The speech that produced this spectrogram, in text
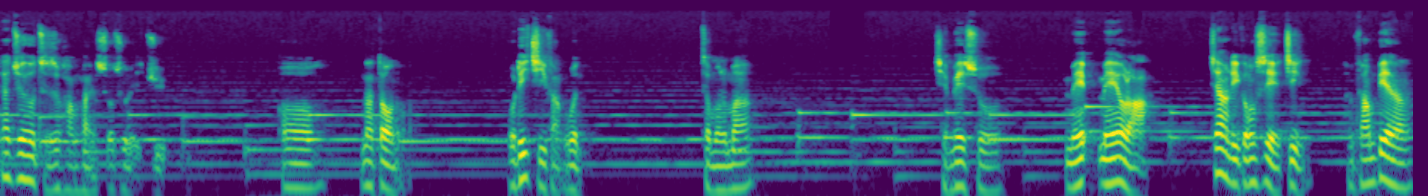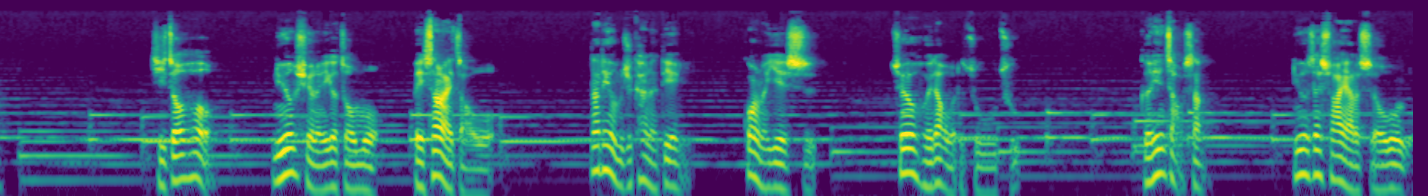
但最后只是缓缓说出了一句：“哦，那栋。”我立即反问：“怎么了吗？”前辈说：“没没有啦，这样离公司也近，很方便啊。”几周后，女友选了一个周末北上来找我，那天我们去看了电影。逛了夜市，最后回到我的租屋处。隔天早上，女友在刷牙的时候问我：“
